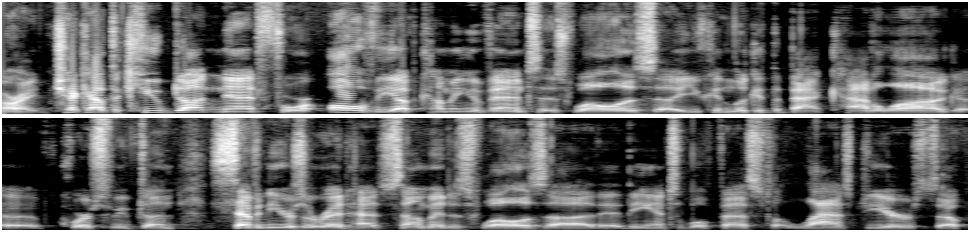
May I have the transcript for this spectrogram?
All right, check out thecube.net for all of the upcoming events, as well as uh, you can look at the back catalog. Uh, of course, we've done seven years of Red Hat Summit, as well as uh, the, the, Ansible Fest last year. So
